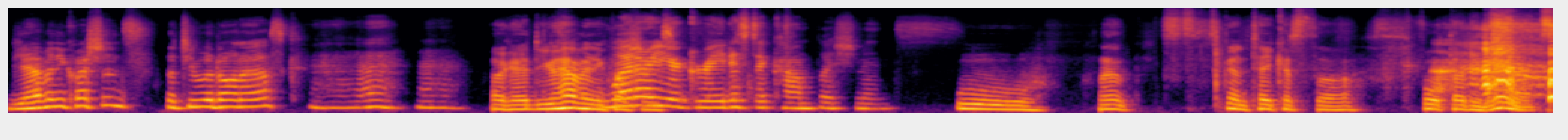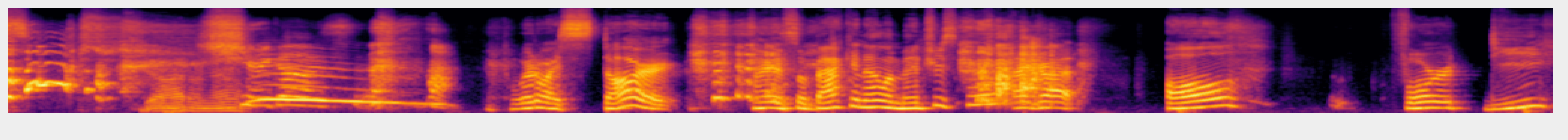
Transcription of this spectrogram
you have any questions that you would want to ask? Okay. Do you have any questions? what questions? are your greatest accomplishments? Ooh, that's gonna take us the full thirty minutes. Yeah, I don't know. Here he goes. Where do I start? Okay, so back in elementary school, I got all 4D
